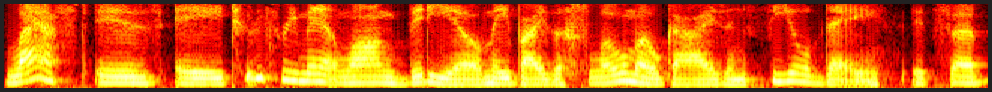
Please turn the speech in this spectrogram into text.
Last is a two to three minute long video made by the Slow Mo guys in Field Day. It's a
